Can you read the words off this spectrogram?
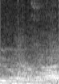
Three, two, one. I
